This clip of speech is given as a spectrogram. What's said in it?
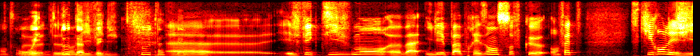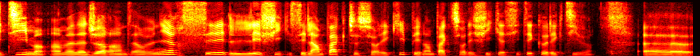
entre oui, deux tout individus. À fait, tout à fait. Euh, effectivement, euh, bah, il n'est pas présent, sauf que, en fait, ce qui rend légitime un manager à intervenir, c'est l'impact sur l'équipe et l'impact sur l'efficacité collective. Euh,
